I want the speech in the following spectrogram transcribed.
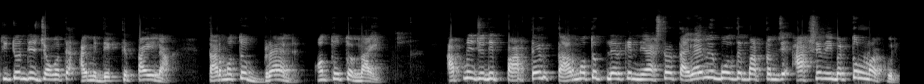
টি টোয়েন্টির জগতে আমি দেখতে পাই না। তার মতো ব্র্যান্ড অন্তত নাই। আপনি যদি পারতেন তার মতো প্লেয়ারকে নিয়ে আসতেন তাহলে আমি বলতে পারতাম যে আসেন, এবার তুলনা করি।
